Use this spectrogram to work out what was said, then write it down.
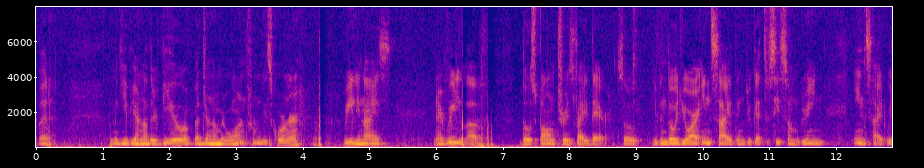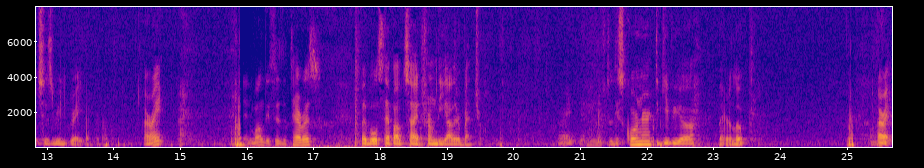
But let me give you another view of bedroom number one from this corner. Really nice, and I really love those palm trees right there. So even though you are inside, then you get to see some green inside, which is really great. All right. And then well, this is the terrace, but we'll step outside from the other bedroom. All right. Let me move to this corner to give you a better look. All right.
